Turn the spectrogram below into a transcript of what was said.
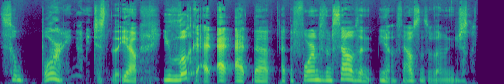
so boring. I mean, just you know, you look at, at at the at the forms themselves, and you know, thousands of them, and you're just like,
